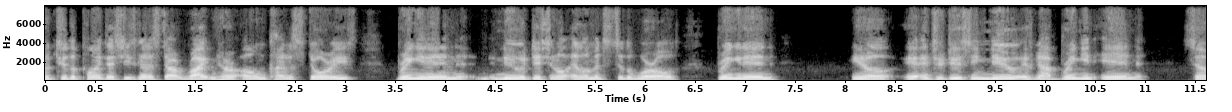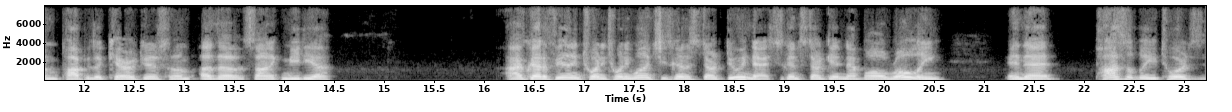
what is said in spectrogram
know, to the point that she's going to start writing her own kind of stories, bringing in new additional elements to the world, bringing in, you know, introducing new, if not bringing in some popular characters from other Sonic media. I've got a feeling 2021 she's going to start doing that. She's going to start getting that ball rolling, and that possibly towards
